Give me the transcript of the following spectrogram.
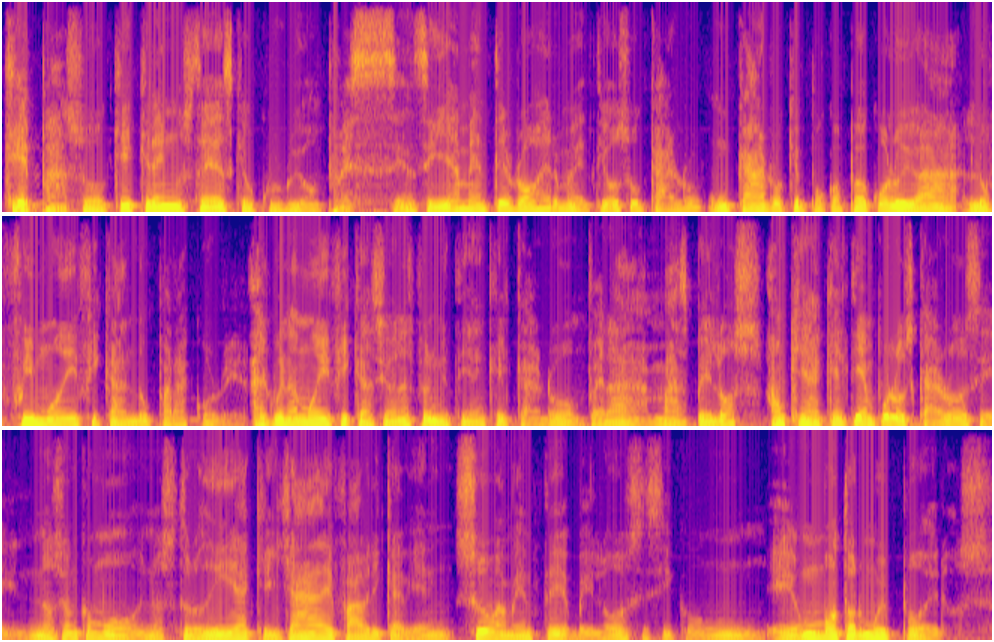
¿Qué pasó? ¿Qué creen ustedes que ocurrió? Pues sencillamente Roger me metió su carro, un carro que poco a poco lo iba, lo fui modificando para correr. Algunas modificaciones permitían que el carro fuera más veloz, aunque en aquel tiempo los carros eh, no son como nuestro día que ya de fábrica vienen sumamente veloces y con un eh, motor muy poderoso.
